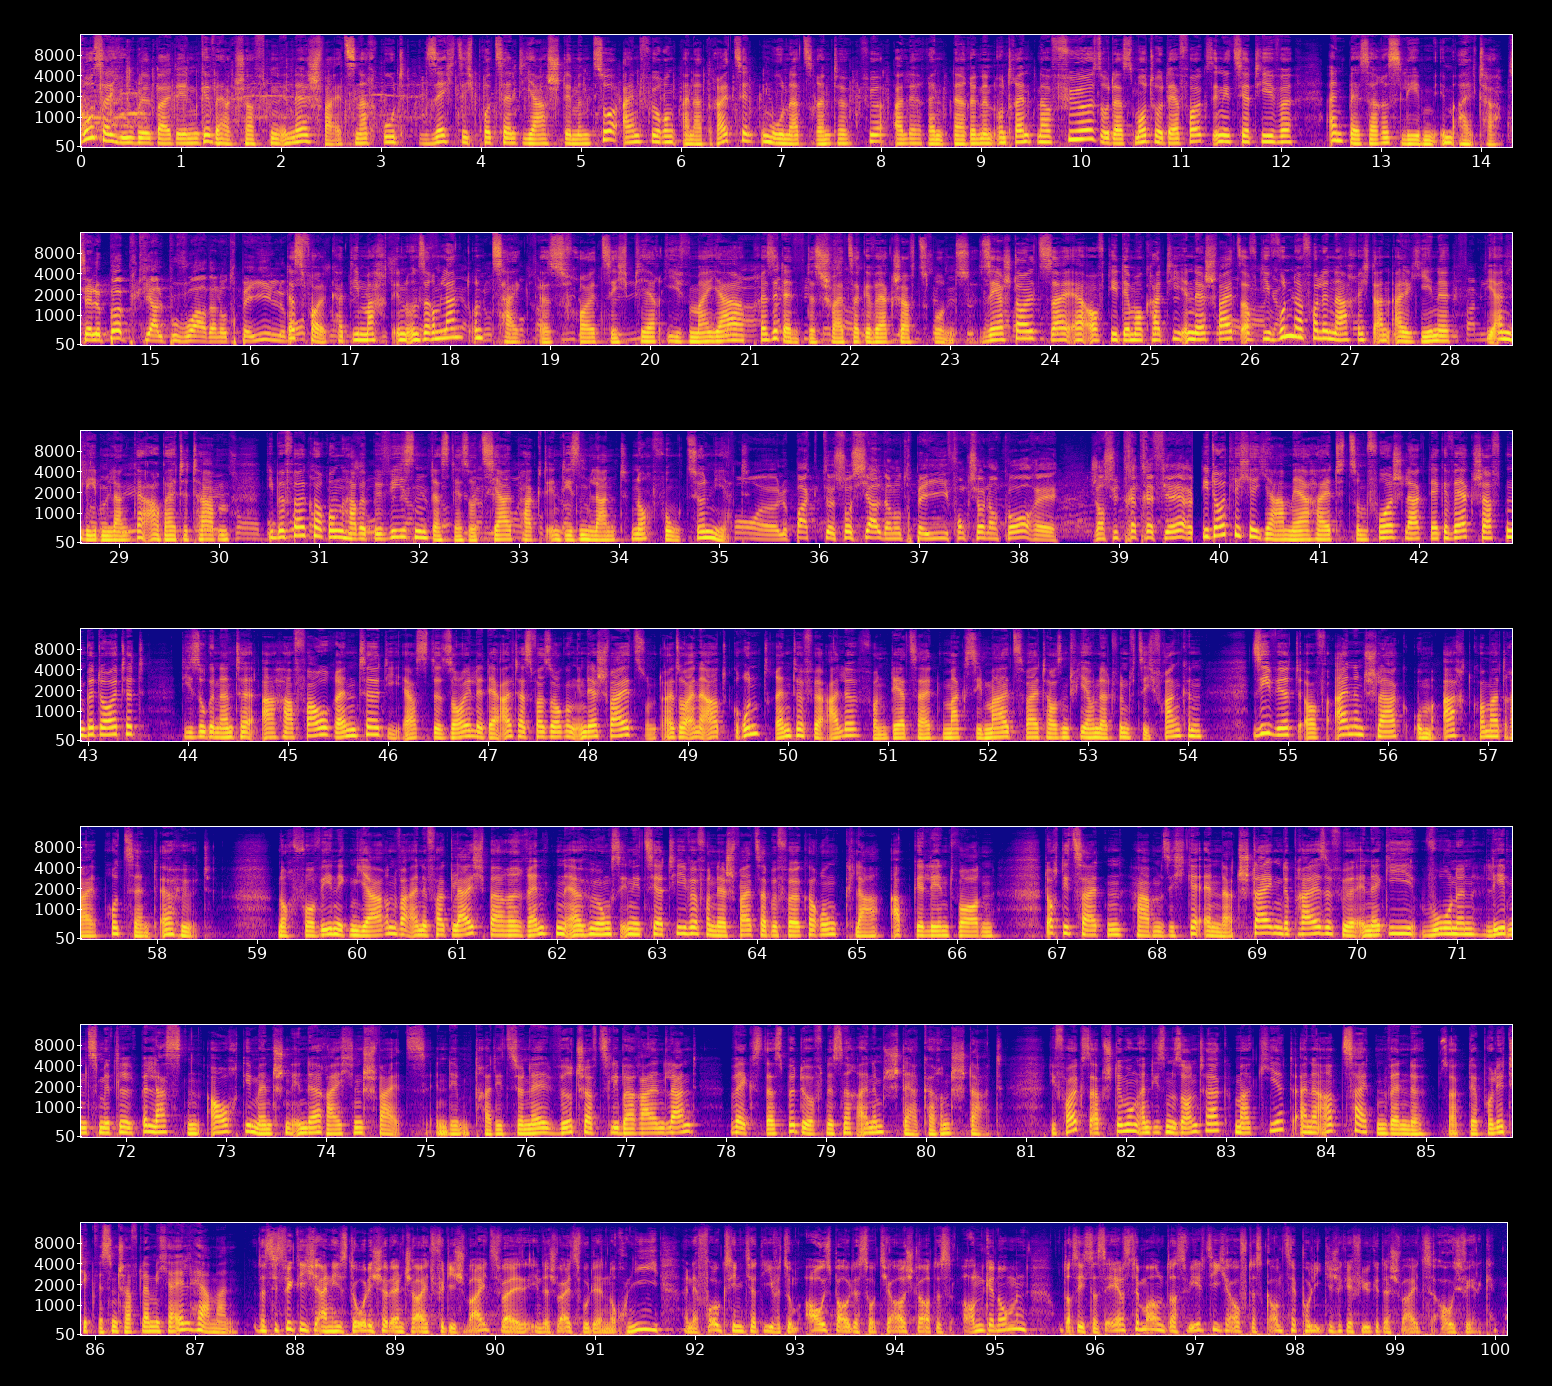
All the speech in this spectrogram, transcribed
Großer Jubel bei den Gewerkschaften in der Schweiz nach gut 60 Prozent Ja-Stimmen zur Einführung einer 13. Monatsrente für alle Rentnerinnen und Rentner für, so das Motto der Volksinitiative, ein besseres Leben im Alter. Das Volk hat die Macht in unserem Land und zeigt es, freut sich Pierre-Yves Maillard, Präsident des Schweizer Gewerkschaftsbunds. Sehr stolz sei er auf die Demokratie in der Schweiz, auf die wundervolle Nachricht an all jene, die ein Leben lang gearbeitet haben haben. Die Bevölkerung habe bewiesen, dass der Sozialpakt in diesem Land noch funktioniert. Die deutliche Ja-Mehrheit zum Vorschlag der Gewerkschaften bedeutet, die sogenannte AHV-Rente, die erste Säule der Altersversorgung in der Schweiz und also eine Art Grundrente für alle von derzeit maximal 2450 Franken, sie wird auf einen Schlag um 8,3 Prozent erhöht. Noch vor wenigen Jahren war eine vergleichbare Rentenerhöhungsinitiative von der Schweizer Bevölkerung klar abgelehnt worden. Doch die Zeiten haben sich geändert. Steigende Preise für Energie, Wohnen, Lebensmittel belasten auch die Menschen in der reichen Schweiz. In dem traditionell wirtschaftsliberalen Land wächst das Bedürfnis nach einem stärkeren Staat. Die Volksabstimmung an diesem Sonntag markiert eine Art Zeitenwende, sagt der Politikwissenschaftler Michael Herrmann. Das ist wirklich ein historischer Entscheid für die Schweiz, weil in der Schweiz wurde noch nie eine Volksinitiative zum Ausbau des Sozialstaates angenommen. Und das ist das erste Mal und das wird sich auf das ganze politische Gefüge der Schweiz auswirken.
